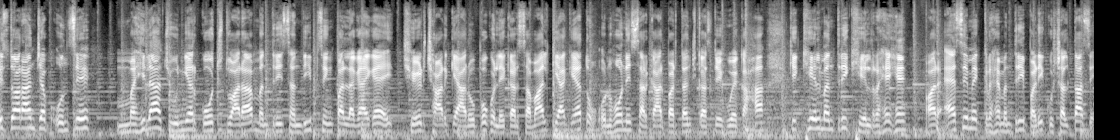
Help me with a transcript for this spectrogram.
इस दौरान जब उनसे महिला जूनियर कोच द्वारा मंत्री संदीप सिंह पर लगाए गए छेड़छाड़ के आरोपों को लेकर सवाल किया गया तो उन्होंने सरकार पर तंज कसते हुए कहा कि खेल मंत्री खेल रहे हैं और ऐसे में गृह मंत्री बड़ी कुशलता से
